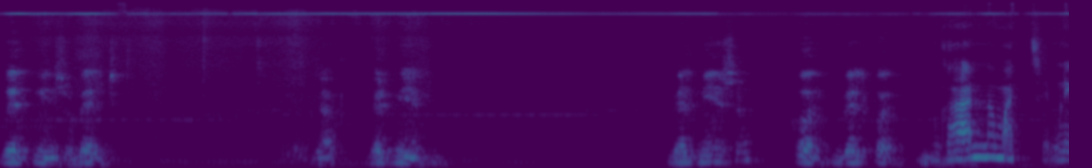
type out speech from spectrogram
বেল্ট নিয়ে এসো বেল্ট। যা বেল্ট নিয়ে এসো। বেল্ট নিয়ে এসো। কই বেল্ট কই? ঘাড় নামাচ্ছে এমনি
